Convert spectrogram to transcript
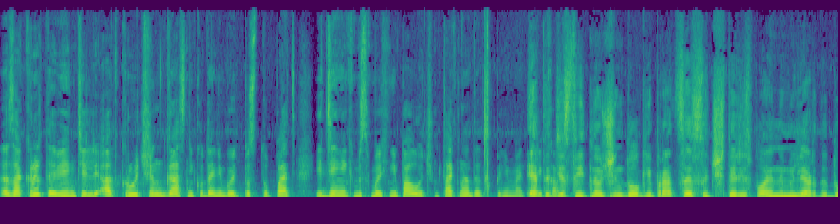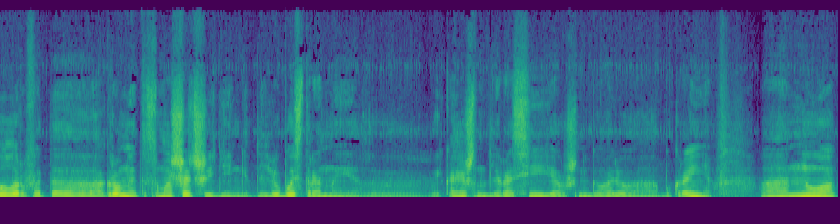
закрыта, вентиль откручен, газ никуда не будет поступать, и денег мы их не получим. Так надо это понимать? Это действительно очень долгий процесс, и 4,5 миллиарда долларов это огромные, это сумасшедшие деньги для любой страны. И, конечно, для России, я уж не говорю об Украине. А, Но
